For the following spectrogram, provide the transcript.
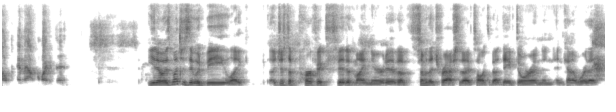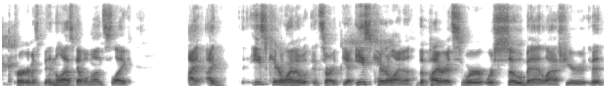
help him out quite a bit. You know, as much as it would be like uh, just a perfect fit of my narrative of some of the trash that I've talked about Dave Doeren and, and kind of where that program has been the last couple months. Like, I, I East Carolina, and sorry, yeah, East Carolina, the Pirates were were so bad last year that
